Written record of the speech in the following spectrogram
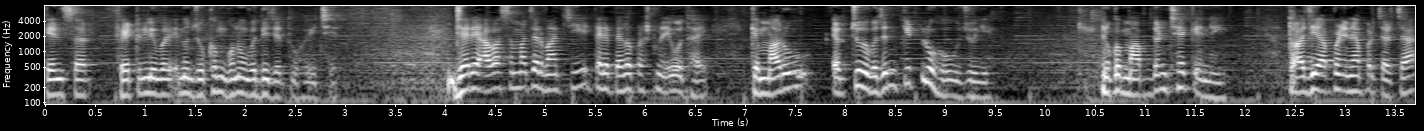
કેન્સર, ફેટ, લીવર એનું જોખમ ઘણું વધી જતું હોય છે. જ્યારે આવા સમાચાર વાંચીએ ત્યારે પહેલો પ્રશ્ન એવો થાય કે મારું એકચ્યુઅલ વજન કેટલું હોવું જોઈએ? એનું કોઈ માપદંડ છે કે નહીં? તો આજે આપણે એના પર ચર્ચા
